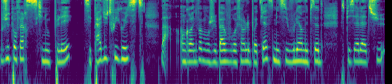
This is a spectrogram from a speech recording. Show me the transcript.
juste pour faire ce qui nous plaît. C'est pas du tout égoïste. Bah, encore une fois, bon, je vais pas vous refaire le podcast, mais si vous voulez un épisode spécial là-dessus,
